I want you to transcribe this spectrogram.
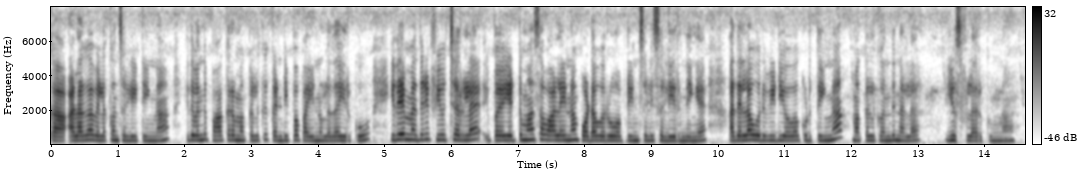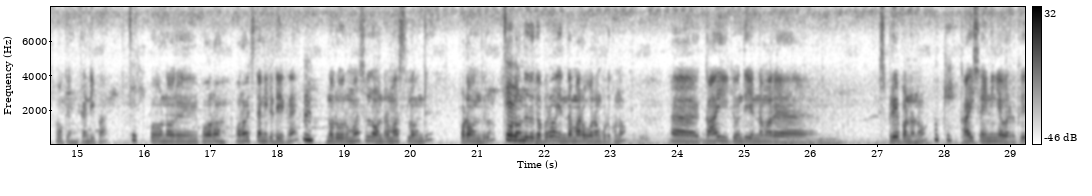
க அழகாக விளக்கம் சொல்லிட்டிங்கண்ணா. இது வந்து பார்க்குற மக்களுக்கு கண்டிப்பாக பயனுள்ளதாக இருக்கும். இதே மாதிரி ஃப்யூச்சரில் இப்போ எட்டு மாதம் வாழைனா புடை வரும் அப்படின்னு சொல்லி சொல்லியிருந்தீங்க. அதெல்லாம் ஒரு வீடியோவாக கொடுத்தீங்கன்னா மக்களுக்கு வந்து நல்லா யூஸ்ஃபுல்லாக இருக்குங்கண்ணா. ஓகேங்க கண்டிப்பாக சரி. இப்போது இன்னொரு இப்போ உரம் உரம் வச்சு தண்ணி கட்டி வைக்கிறேன் ம். இன்னொரு ஒரு மாதம் இல்லை ஒன்றரை மாதத்தில் வந்து புடம் வந்துடும். புடம் வந்ததுக்கப்புறம் எந்த மாதிரி உரம் கொடுக்கணும்? காய்க்கு வந்து என்ன மாதிரி ஸ்ப்ரே பண்ணணும்? ஓகே. காய் ஷைனிங்காக வர்றதுக்கு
